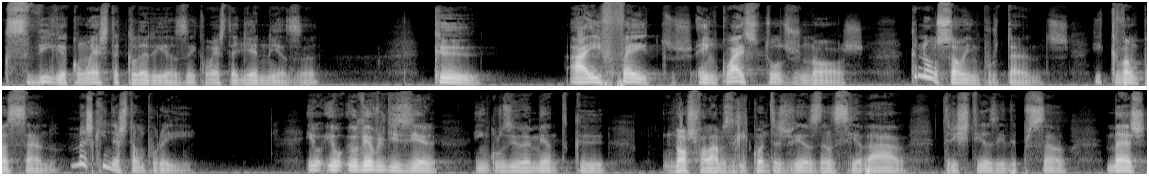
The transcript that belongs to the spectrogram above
que se diga com esta clareza e com esta lhaneza que há efeitos em quase todos nós que não são importantes e que vão passando, mas que ainda estão por aí. Eu, eu, eu devo lhe dizer, inclusivamente, que nós falámos aqui quantas vezes de ansiedade, tristeza e depressão, mas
